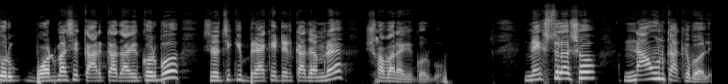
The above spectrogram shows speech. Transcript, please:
করব বড মাসে কার কাজ আগে করব, সেটা হচ্ছে কি ব্র্যাকেটের কাজ আমরা সবার আগে করব। নেক্সট চলে আসো নাউন কাকে বলে?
